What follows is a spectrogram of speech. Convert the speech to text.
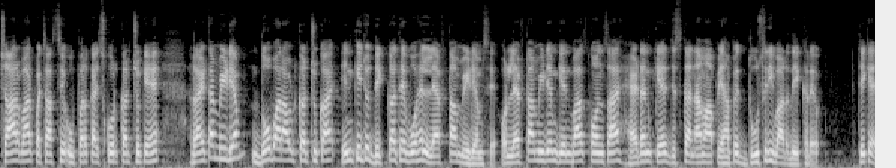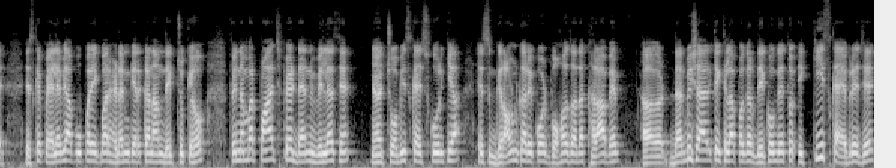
चार बार पचास से ऊपर का स्कोर कर चुके हैं। राइट आर्म मीडियम दो बार आउट कर चुका है। इनकी जो दिक्कत है वो है लेफ़्ट आर्म मीडियम से। और लेफ़्ट आर्म मीडियम गेंदबाज कौन सा है? हेड एंड केयर जिसका नाम आप यहाँ पे दूसरी बार देख रहे हो। ठीक है? इसके पहले भी आप ऊपर एक बार हेड एंड केयर का नाम देख चुके हो। फिर नंबर पाँच पे डेन विलस है। चौबीस का स्कोर किया। इस ग्राउंड का रिकॉर्ड बहुत ज़्यादा खराब है। डरबी शायर के खिलाफ अगर देखोगे तो 21 का एवरेज है,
